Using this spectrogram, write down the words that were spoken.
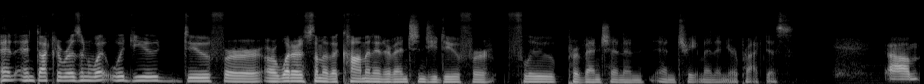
And and Dr. Rosen, what would you do for, or what are some of the common interventions you do for flu prevention and, and treatment in your practice? Um,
